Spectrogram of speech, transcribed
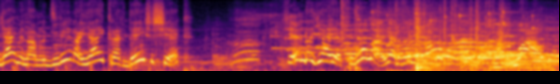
Jij bent namelijk de winnaar. Jij krijgt deze check. Omdat jij hebt gewonnen. Ja, dat vind ik. Ah, Wauw.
